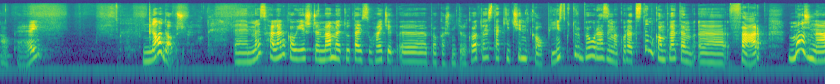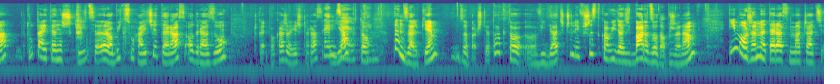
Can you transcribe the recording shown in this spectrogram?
Ok. No dobrze. E, My z Helenką jeszcze mamy tutaj, słuchajcie, e, pokaż mi tylko, to jest taki cienkopis, który był razem akurat z tym kompletem e, farb. Można tutaj ten szkic robić, słuchajcie, teraz od razu, czekaj, pokażę jeszcze raz, jak to Pędzelkiem. pędzelkiem, zobaczcie, tak to widać, czyli wszystko widać bardzo dobrze nam. I możemy teraz maczać e,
